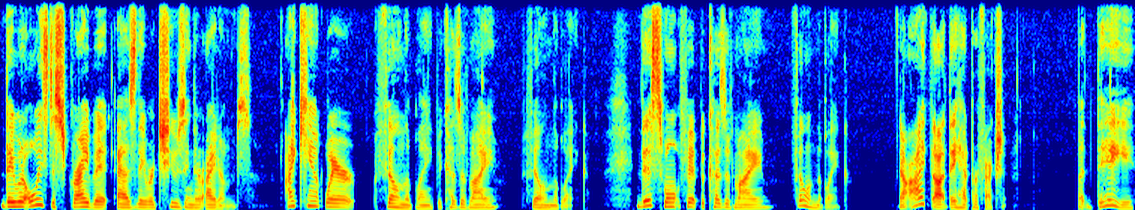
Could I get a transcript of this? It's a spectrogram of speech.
They would always describe it as they were choosing their items. I can't wear fill in the blank because of my fill in the blank. This won't fit because of my fill in the blank. Now, I thought they had perfection, but they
